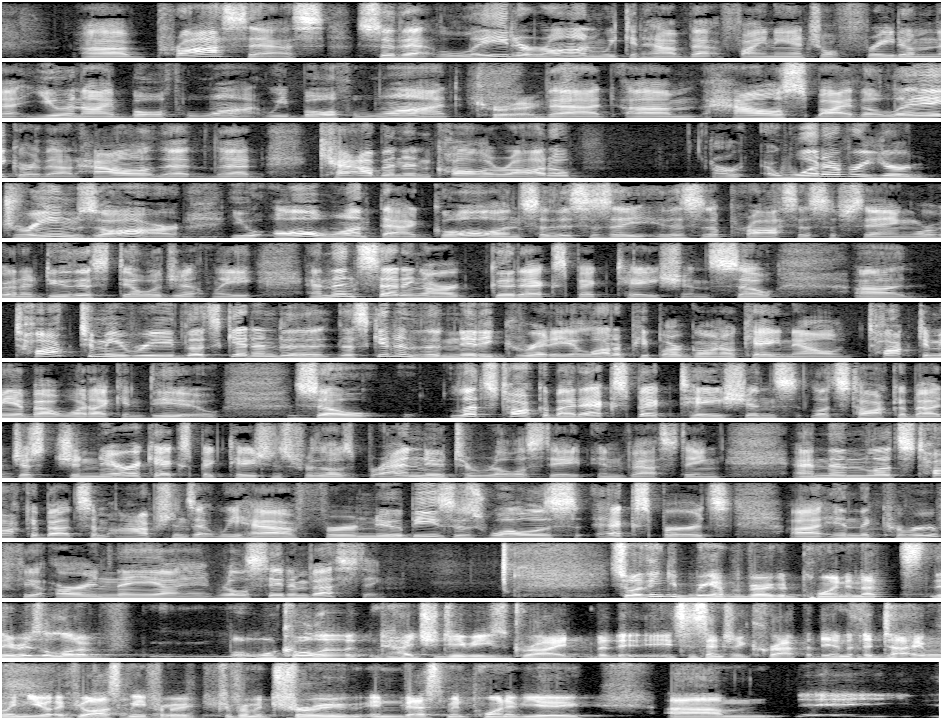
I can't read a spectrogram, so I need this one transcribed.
uh, process so that later on we can have that financial freedom that you and I both want. We both want Correct. that um, house by the lake or that house that that cabin in Colorado or whatever your dreams are you all want that goal and so this is a this is a process of saying we're going to do this diligently and then setting our good expectations so uh, talk to me reed. Let's get into the let's get into the nitty gritty a lot of people are going okay now talk to me about what i can do. So let's talk about expectations. Let's talk about just generic expectations for those brand new to real estate investing. And then let's talk about some options that we have for newbies as well as experts uh, in the career field or in the uh, real estate investing. So i think you bring up a very good point and that's there is a lot of we'll call it HGTV is great, but it's essentially crap at the end of the day. When you, if you ask me from a true investment point of view, um,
